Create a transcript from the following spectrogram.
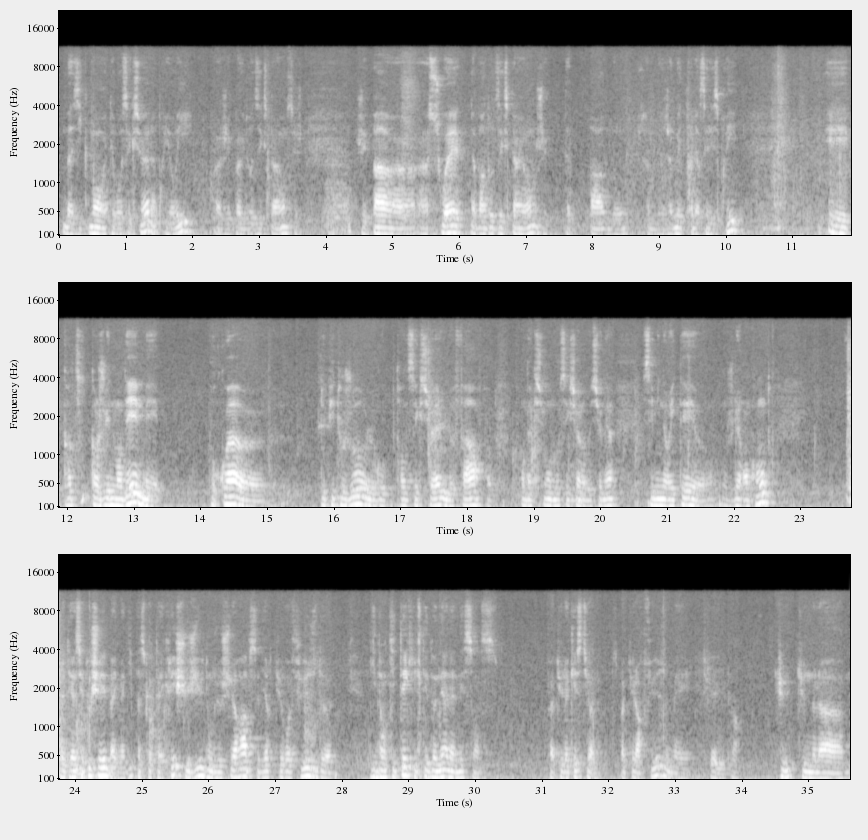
basiquement hétérosexuel a priori. Enfin, j'ai pas eu d'autres expériences. J'ai pas un, un souhait d'avoir d'autres expériences. J'ai peut-être pas, non, ça ne m'a jamais traversé l'esprit. Et quand, quand je lui ai demandé, mais pourquoi euh, depuis toujours le groupe transsexuel, le phare, Fondation homosexuelle révolutionnaire, ces minorités, euh, je les rencontre, j'ai été assez touché. Bah, il m'a dit parce que tu as écrit je suis juif donc je suis arabe, c'est-à-dire que tu refuses de, l'identité qu'il t'est donnée à la naissance. Enfin, tu la questionnes. C'est pas que tu la refuses, mais Tu dit pas. tu, tu ne la.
